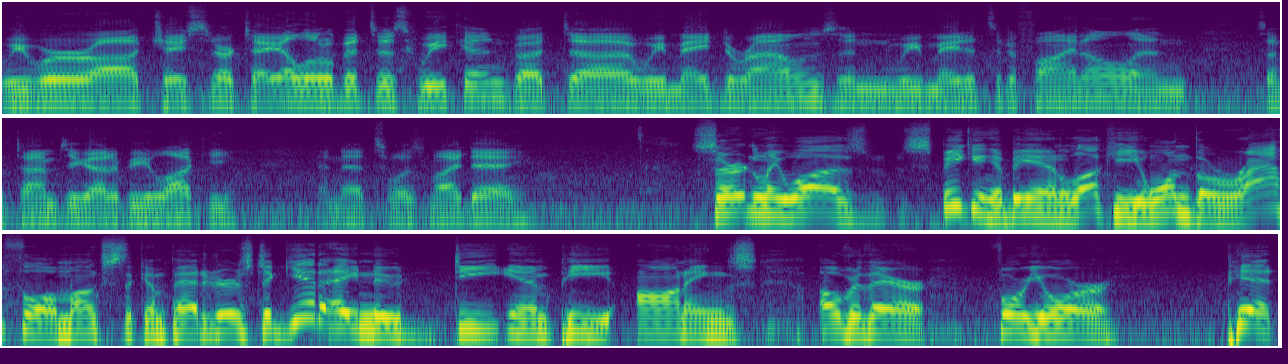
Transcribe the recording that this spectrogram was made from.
we were uh, chasing our tail a little bit this weekend, but uh, we made the rounds and we made it to the final. And sometimes you got to be lucky, and that was my day. Certainly was. Speaking of being lucky, you won the raffle amongst the competitors to get a new DMP awnings over there for your pit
